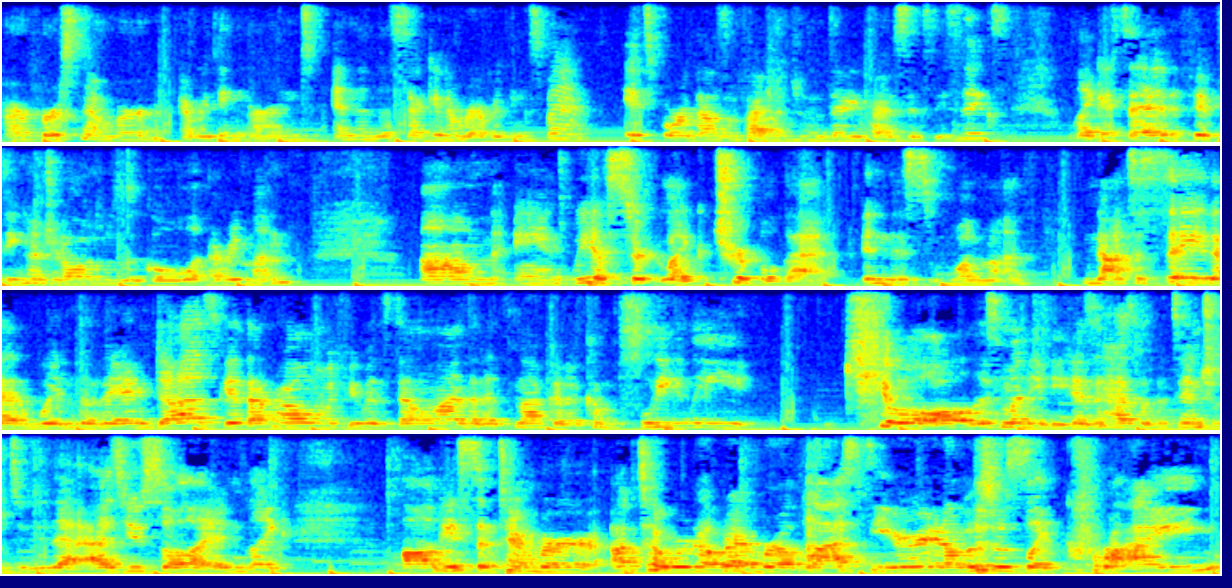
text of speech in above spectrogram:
our first number, everything earned, and then the second number, everything spent, it's $4,535.66. Like I said, $1,500 was the goal every month. Um, and we have like triple that in this one month. Not to say that when the van does get that problem a few months down the line that it's not gonna completely kill all this money because it has the potential to do that as you saw in like August, September, October, November of last year and I was just like crying,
